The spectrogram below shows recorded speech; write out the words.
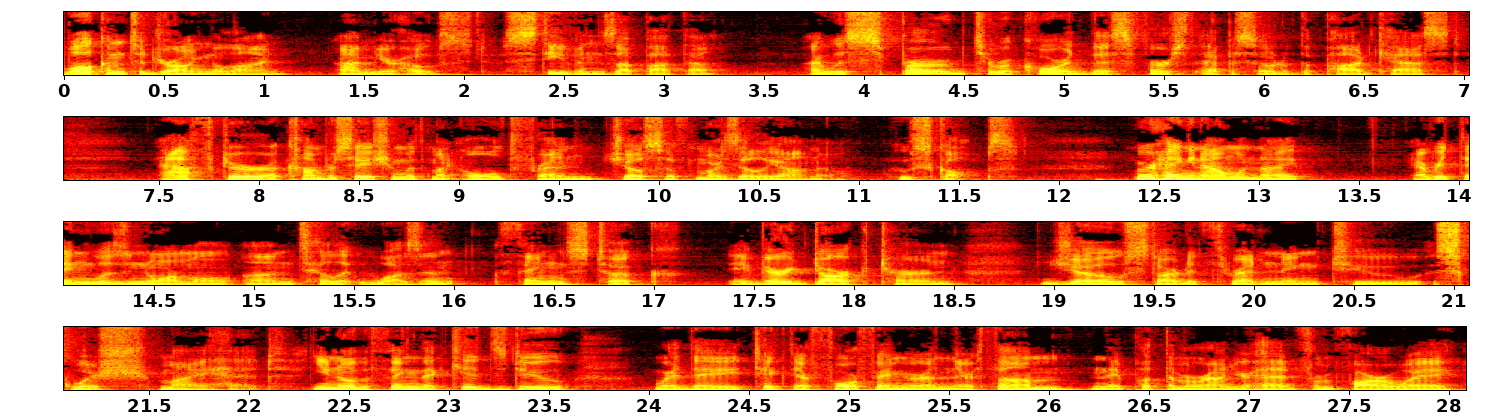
Welcome to Drawing the Line. I'm your host, Steven Zapata. I was spurred to record this first episode of the podcast after a conversation with my old friend Joseph Marziliano, who sculpts. We were hanging out one night. Everything was normal until it wasn't. Things took a very dark turn. Joe started threatening to squish my head. You know, the thing that kids do where they take their forefinger and their thumb and they put them around your head from far away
